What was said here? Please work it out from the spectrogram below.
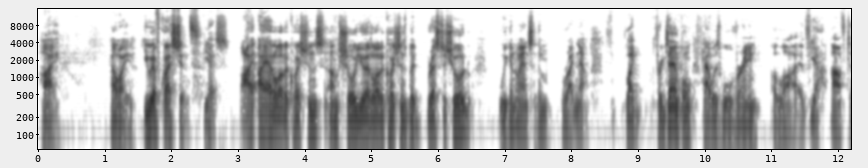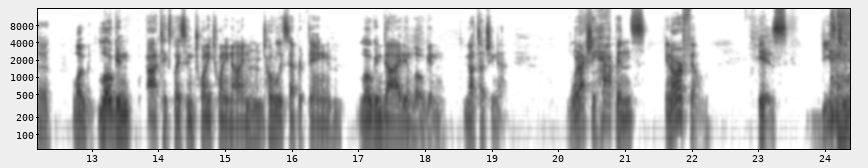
Hi. How are you? You have questions. Yes. I, I had a lot of questions. I'm sure you had a lot of questions, but rest assured, we're going to answer them right now. Like, for example, how is Wolverine alive Yeah. after Logan? Logan uh, takes place in 2029. Mm-hmm. Totally separate thing. Logan died in Logan. Not touching that. What actually happens in our film is these two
